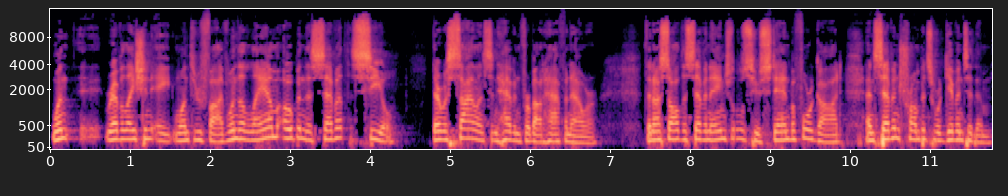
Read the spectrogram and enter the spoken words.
When, Revelation 8, 1 through 5. When the Lamb opened the seventh seal, there was silence in heaven for about half an hour. Then I saw the seven angels who stand before God, and seven trumpets were given to them.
